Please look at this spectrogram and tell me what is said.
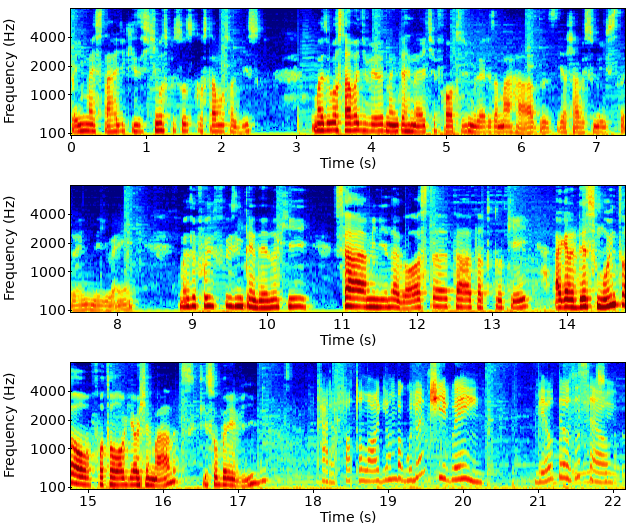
bem mais tarde, que existiam as pessoas que gostavam só disso. Mas eu gostava de ver na internet fotos de mulheres amarradas e achava isso meio estranho, meio é. Mas eu fui, fui entendendo que se a menina gosta, tá, tá tudo ok. Agradeço muito ao Fotolog Algemadas, que sobrevive. Cara, Fotolog é um bagulho antigo, hein? Meu Deus do céu. Antigo.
